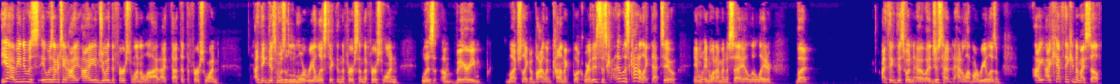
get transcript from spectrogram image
Yeah, I mean it was it was entertaining. I I enjoyed the first one a lot. I thought that the first one, I think this one was a little more realistic than the first one. The first one was a very much like a violent comic book, where this is it was kind of like that too. In in what I'm going to say a little later, but I think this one uh, just had had a lot more realism. I I kept thinking to myself,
